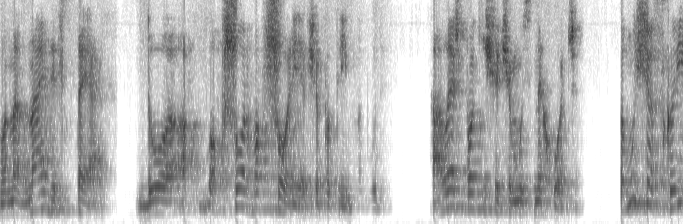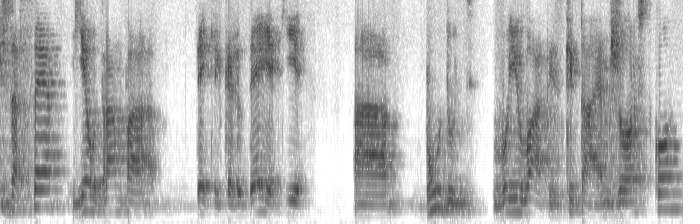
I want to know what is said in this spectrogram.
вона знайде все до офшор в офшорі, якщо потрібно буде. Але ж поки що чомусь не хоче. Тому що, скоріш за все, є у Трампа декілька людей, які а, будуть воювати з Китаєм жорстко,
